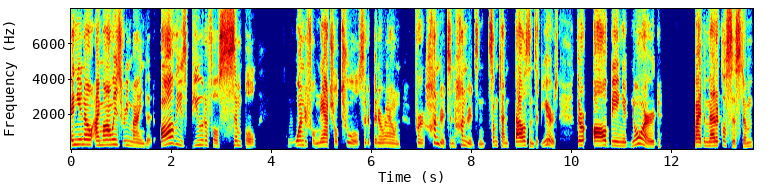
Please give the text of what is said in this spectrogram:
And you know, I'm always reminded all these beautiful, simple, wonderful natural tools that have been around for hundreds and hundreds and sometimes thousands of years, they're all being ignored by the medical system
